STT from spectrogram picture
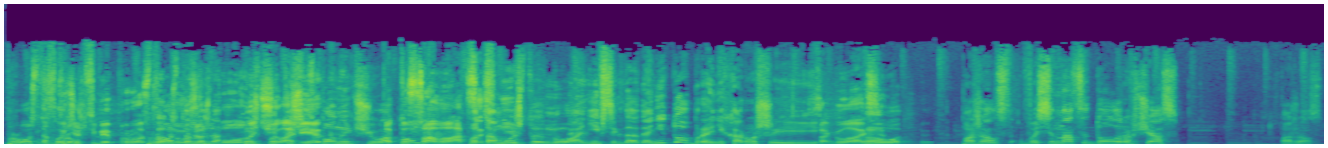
просто Вдруг хочешь... тебе просто нужен полный хочешь потусить человек, полным чуваком, потусоваться потому что, ну, они всегда, да, они добрые, они хорошие. Согласен. Ну вот. Пожалуйста, 18 долларов в час. Пожалуйста.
